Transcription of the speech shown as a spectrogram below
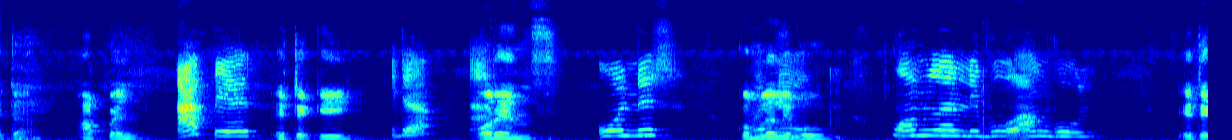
এটা? আপেল আপেল এটা কি? এটা অরেঞ্জ অনেক কমলা লেবু। কমলা লেবু আঙ্গুর। এটা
